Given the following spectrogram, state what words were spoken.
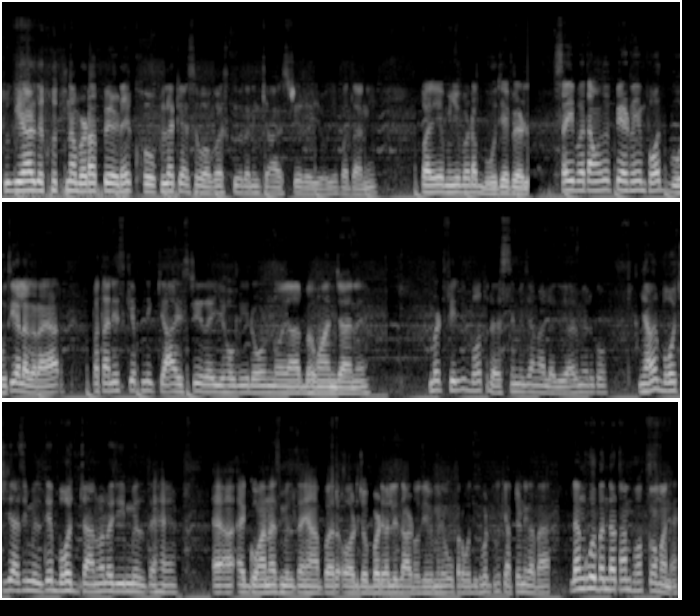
क्योंकि यार देखो इतना बड़ा पेड़ है, खोखला कैसे होगा इसकी, पता नहीं क्या हिस्ट्री रही होगी, पता नहीं। पर ये मुझे बड़ा भूतिया पेड़ सही बताऊँ तो पेड़ में बहुत भूतिया लग रहा है यार, पता नहीं इसकी अपनी क्या हिस्ट्री रही होगी डोंट नो यार, भगवान जाने। बट फिर भी बहुत रहस्य में जगह लगी यार मेरे को। यहाँ पर बहुत चीज़ें ऐसी मिलती है, बहुत जानवर अजीब मिलते हैं एगवानास मिलते हैं यहाँ पर, और जो बड़े वाली जाट होती है, मेरे ऊपर वो बट कैप्चर नहीं कर है। लंगूर बंदा तो बहुत कॉमन है।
